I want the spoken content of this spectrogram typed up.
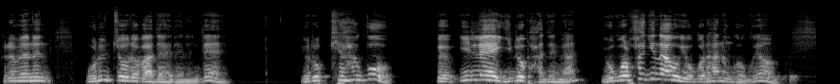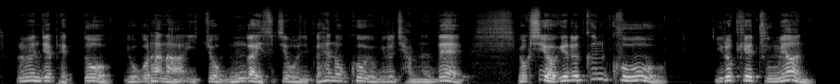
그러면은 오른쪽으로 받아야 되는데 이렇게 하고 그 1내 2로 받으면 요걸 확인하고 요걸 하는 거고요. 그러면 이제 100도 요걸 하나 이쪽 뭔가 있을지 모르니까 해놓고 여기를 잡는데 역시 여기를 끊고 이렇게 두면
